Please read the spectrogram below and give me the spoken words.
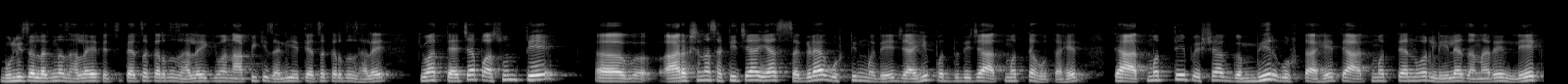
मुलीचं लग्न झालंय त्याचं त्याचं कर्ज झालंय किंवा नापिकी झाली आहे त्याचं कर्ज झालंय किंवा त्याच्यापासून ते आरक्षणासाठीच्या या सगळ्या गोष्टींमध्ये ज्याही पद्धतीच्या आत्महत्या होत आहेत त्या आत्महत्येपेक्षा गंभीर गोष्ट आहे त्या आत्महत्यांवर लिहिल्या जाणारे लेख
